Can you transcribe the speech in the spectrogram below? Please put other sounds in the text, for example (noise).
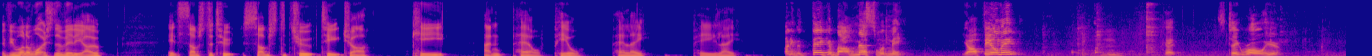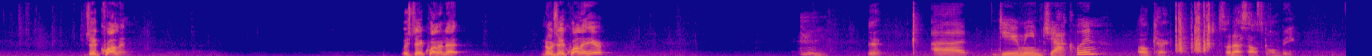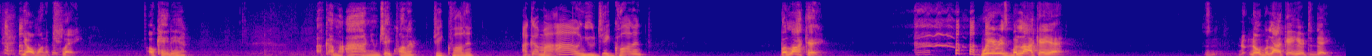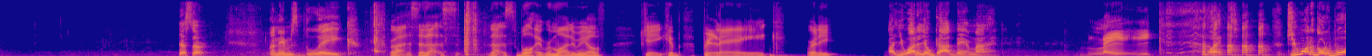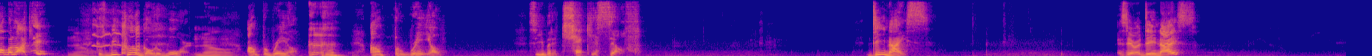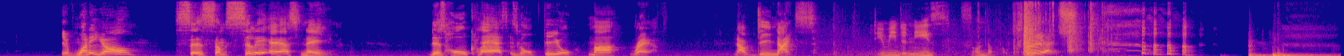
If you want to watch the video, it's substitute substitute teacher Key and Pell Peel Pele Pele. Don't even think about messing with me. Y'all feel me? Mm-hmm. Okay, let's take a roll here. Jay Quellen. Where's Jay Quellen at? No Jay Quellen here? (clears throat) yeah. Uh, do you mean Jacqueline? Okay. So that's how it's gonna be. Y'all wanna play. Okay then. I've got my eye on you, Jay Quellen. Jay Quallen? I got my eye on you, Jay Quallen. Balake. Where is Balake at? There's No, no Balake here today. Yes, sir. My name's Blake. Right, so that's that's what it reminded me of. Jacob Blake. Ready? Are you out of your goddamn mind? Blake. What? (laughs) Do you want to go to war, Balaki? No. Because we could go to war. No. I'm for real. (clears throat) I'm for real. So you better check yourself. D nice. Is there a D nice? If one of y'all says some silly ass name, this whole class is gonna feel my wrath. Now, D nice. Do you mean Denise? Son of a bitch!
